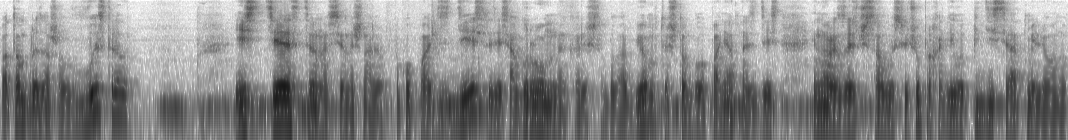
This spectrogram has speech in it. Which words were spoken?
Потом произошел выстрел, Естественно, все начинали покупать здесь. Здесь огромное количество было объем. То есть, чтобы было понятно, здесь иной раз за часовую свечу проходило 50 миллионов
